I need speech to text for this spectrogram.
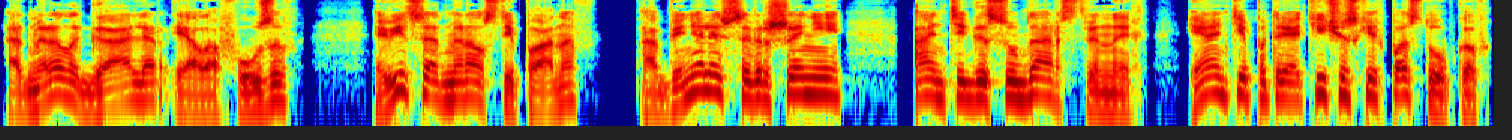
адмиралы Галлер и Алафузов, вице-адмирал Степанов обвинялись в совершении антигосударственных и антипатриотических поступков,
